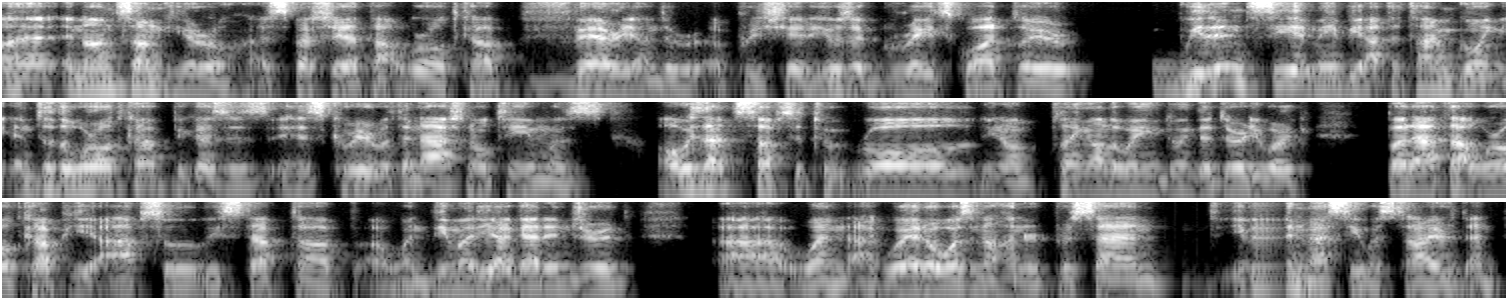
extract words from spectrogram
uh, an unsung hero especially at that world cup very underappreciated he was a great squad player we didn't see it maybe at the time going into the world cup because his, his career with the national team was always that substitute role you know playing on the wing doing the dirty work but at that world cup he absolutely stepped up uh, when di maria got injured uh, when Aguero wasn't 100%, even Messi was tired, and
